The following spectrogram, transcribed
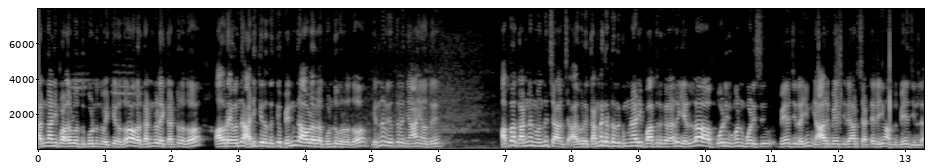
கண்காணிப்பு அலுவலகத்துக்கு கொண்டு வந்து வைக்கிறதோ அவர் கண்களை கட்டுறதோ அவரை வந்து அடிக்கிறதுக்கு பெண் காவலரை கொண்டு வர்றதோ என்ன விதத்தில் நியாயம் அது? அப்போ கண்ணன் வந்து அவர் கண்ணை கட்டுறதுக்கு முன்னாடி பார்த்துருக்கிறாரு எல்லா போலீஸ் உமன் போலீஸ் பேஜ்லையும் யார் பேஜில் யார் சட்டையிலையும் அந்த பேஜ் இல்லை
